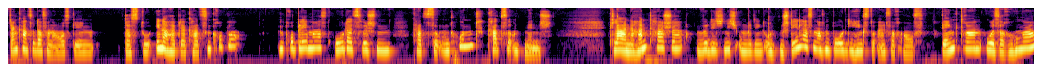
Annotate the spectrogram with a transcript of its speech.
dann kannst du davon ausgehen, dass du innerhalb der Katzengruppe ein Problem hast oder zwischen Katze und Hund, Katze und Mensch. Klar, eine Handtasche würde ich nicht unbedingt unten stehen lassen auf dem Boden, die hängst du einfach auf. Denk dran, Ursache Hunger,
